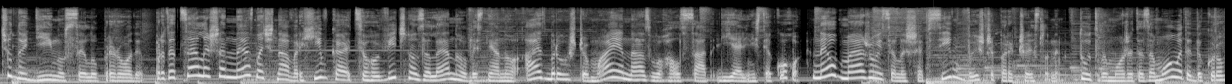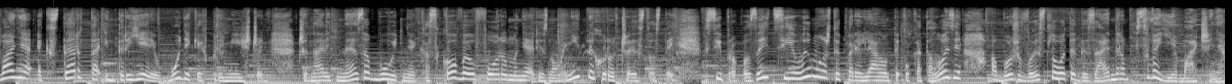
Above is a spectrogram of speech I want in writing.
чудодійну силу природи. Проте це лише незначна верхівка цього вічно зеленого весняного айсбергу, що має назву Галсад, діяльність якого не обмежується лише всім вище перечисленим. Тут ви можете замовити декорування екстер та інтер'єрів будь-яких приміщень, чи навіть незабутнє казкове оформлення різноманітних урочистостей. Всі пропозиції ви можете переглянути у каталозі або ж висловити дизайнерам своє бачення.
